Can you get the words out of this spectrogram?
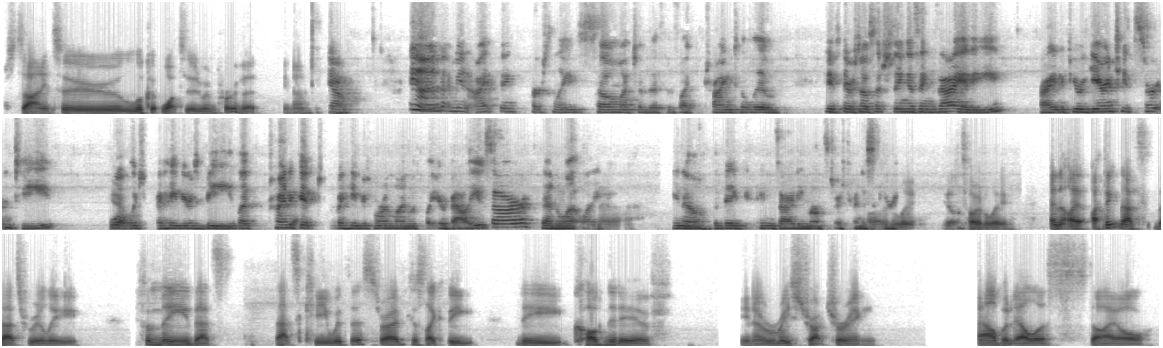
starting to look at what to do to improve it. You know. Yeah. And I mean, I think personally, so much of this is like trying to live, if there's no such thing as anxiety, right? If you're guaranteed certainty, Yeah. what would your behaviors be? Like trying to get your behaviors more in line with what your values are than what, like, Yeah. you know, the big anxiety monster is trying to scare totally you. totally and I, I think that's that's really for me that's that's key with this right because like the the cognitive you know restructuring albert ellis style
